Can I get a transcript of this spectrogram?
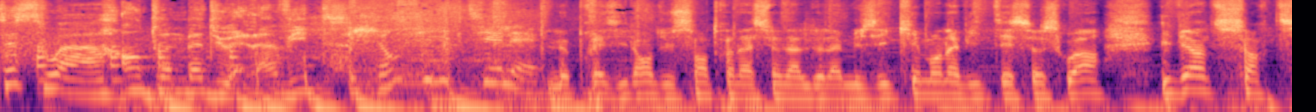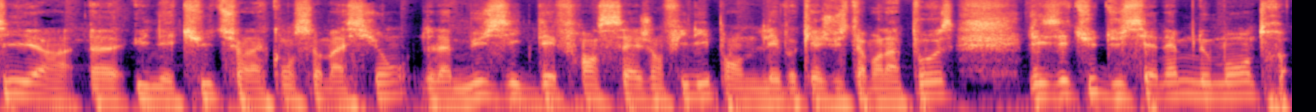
Ce soir, Antoine Baduel invite. Jean-Philippe Thielet. le président du Centre national de la musique, qui est mon invité ce soir. Il vient de sortir euh, une étude sur la consommation de la musique des Français. Jean-Philippe, on l'évoquait juste avant la pause. Les études du CNM nous montrent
